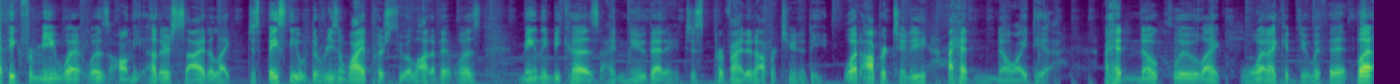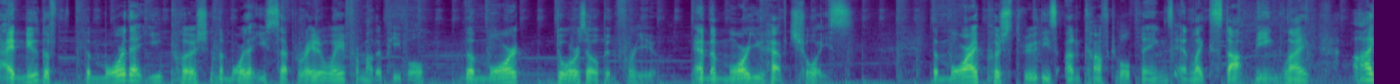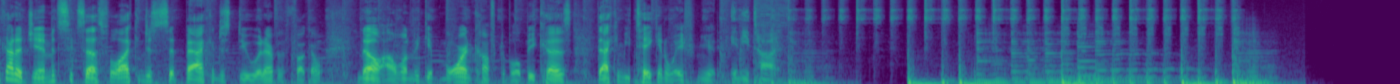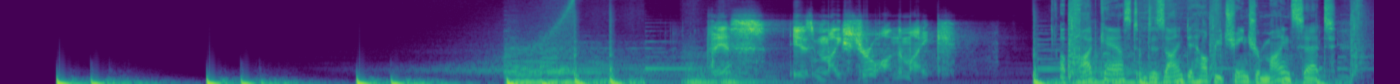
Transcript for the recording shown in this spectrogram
I think for me, what was on the other side of like just basically the reason why I pushed through a lot of it was mainly because I knew that it just provided opportunity. What opportunity? I had no idea. I had no clue like what I could do with it, but I knew the the more that you push and the more that you separate away from other people, the more doors open for you and the more you have choice. The more I push through these uncomfortable things and like stop being like, I got a gym, it's successful. I can just sit back and just do whatever the fuck I want. No, I want to get more uncomfortable because that can be taken away from you at any time. This is Maestro on the Mic. a podcast designed to help you change your mindset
